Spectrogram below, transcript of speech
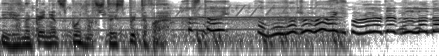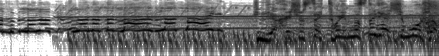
Я наконец понял, что испытываю. Я хочу стать твоим настоящим мужем!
